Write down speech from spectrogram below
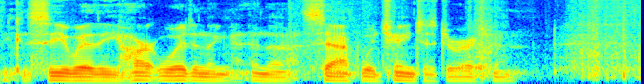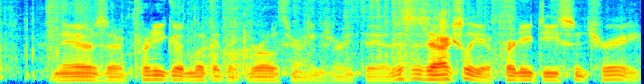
You can see where the heartwood and the, and the sapwood changes direction. And there's a pretty good look at the growth rings right there. This is actually a pretty decent tree.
